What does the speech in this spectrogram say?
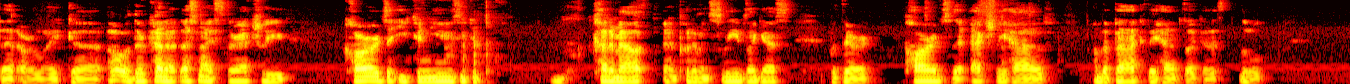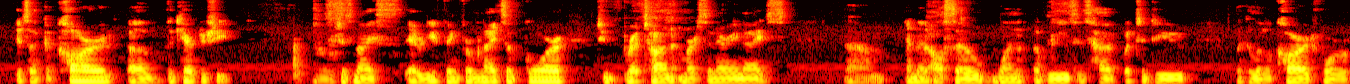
that are like, uh, oh, they're kind of that's nice. They're actually cards that you can use. You could cut them out and put them in sleeves, I guess. But they're cards that actually have on the back. They have like a little. It's like a card of the character sheet, uh, which is nice. Everything from Knights of Gorre to Breton mercenary knights. Um, and then also one of these is how what to do, like a little card for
